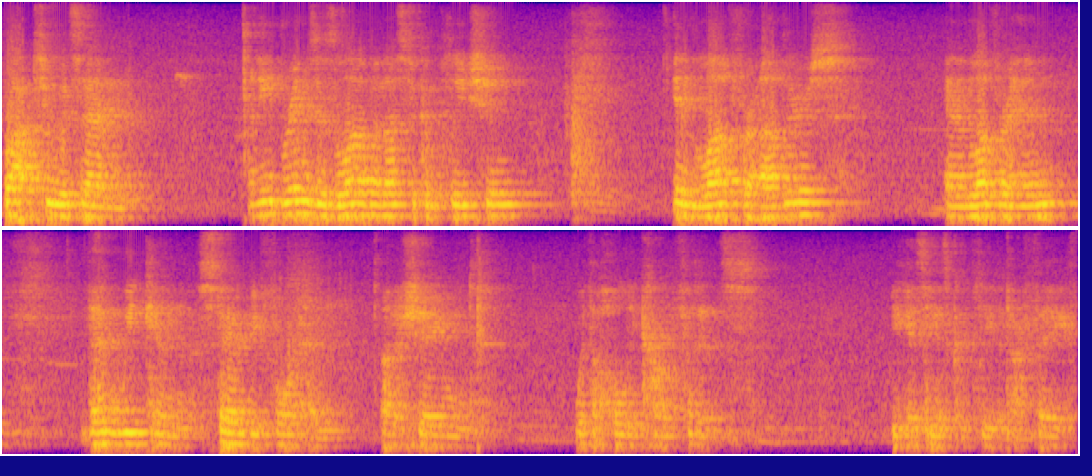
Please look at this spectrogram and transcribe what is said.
brought to its end and he brings his love in us to completion in love for others and in love for him, then we can stand before him unashamed with a holy confidence because he has completed our faith.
